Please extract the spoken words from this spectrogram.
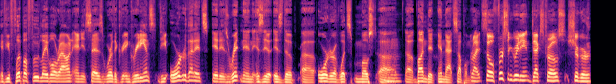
if you flip a food label around and it says where the gr- ingredients, the order that it's it is written in is the is the uh, order of what's most uh, uh, abundant in that supplement. Mm-hmm. Right. So first ingredient, dextrose sugar,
